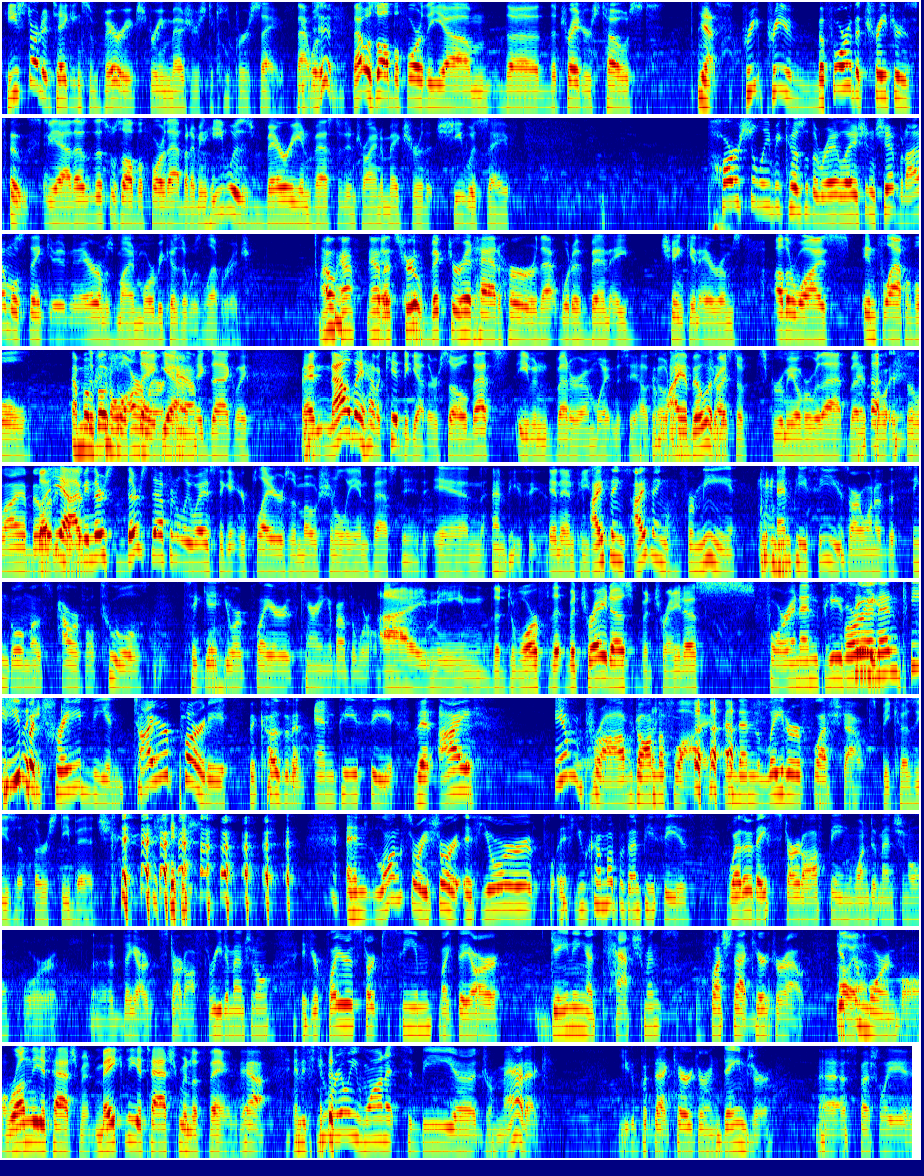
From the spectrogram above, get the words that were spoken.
he started taking some very extreme measures to keep her safe. That He was did. that was all before the um, the the trader's toast. Yes, pre pre before the traitor's toast. Yeah, was, this was all before that. But I mean, he was very invested in trying to make sure that she was safe. Partially because of the relationship, but I almost think in Aram's mind more because it was leverage. Oh yeah, yeah, that's If- true. If Victor had had her, that would have been a chink in Aram's otherwise inflappable Emotional state. armor, Yeah, yeah. exactly. And now they have a kid together, so that's even better. I'm waiting to see how Cody liability. tries to screw me over with that. But It's a, it's a liability. but yeah, I mean, there's there's definitely ways to get your players emotionally invested in. NPCs. in NPCs. I think I think for me, NPCs are one of the single most powerful tools to get your players caring about the world. I mean, the dwarf that betrayed us betrayed us. for an NPC. For an NPC. He betrayed the entire party because of an NPC that I improved on the fly and then later fleshed out. It's Because he's a thirsty bitch. And long story short, if you're if you come up with NPCs, whether they start off being one dimensional or uh, they are start off three dimensional, if your players start to seem like they are gaining attachments, flesh that character out, get Oh, yeah. them more involved. Run the attachment. Make the attachment a thing. Yeah, and if you really want it to be uh, dramatic, you can put that character in danger. Uh, especially uh,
